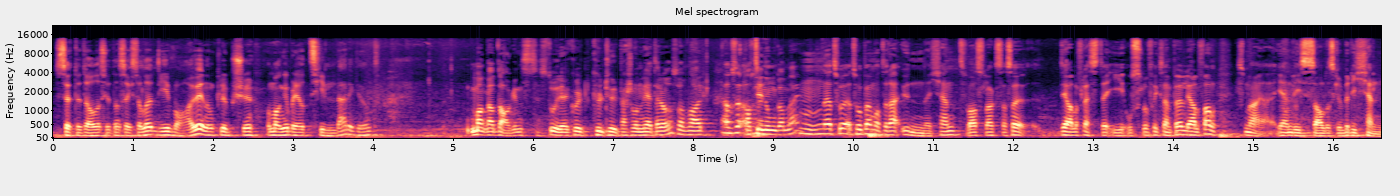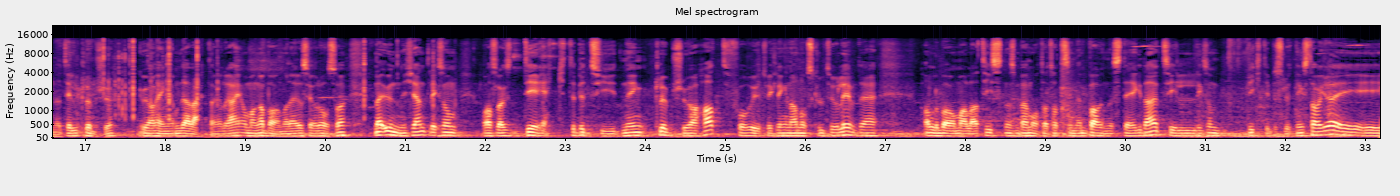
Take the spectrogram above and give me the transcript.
70-tallet, slutten av 60-tallet, de var jo gjennom Klubb 7. Og mange ble jo til der, ikke sant. Mange av dagens store kulturpersonligheter òg, som har Altså, hatt sin ungdom der. Mm, jeg, tror, jeg tror på en måte det er underkjent hva slags altså, De aller fleste i Oslo, f.eks., iallfall, som er i en viss aldersgruppe, de kjenner til Klubb 7. Uavhengig om de har vært der eller ei. Og mange av barna deres gjør det også. Men det er underkjent liksom, hva slags direkte betydning Klubb 7 har hatt for utviklingen av norsk kulturliv. Det handler bare om alle artistene som på en måte har tatt sine barnesteg der til liksom, viktige beslutningstagere i, i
